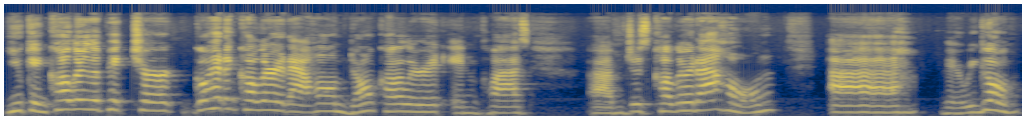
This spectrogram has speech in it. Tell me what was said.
You can color the picture. Go ahead and color it at home. Don't color it in class. Um, just color it at home. Uh, there we go.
